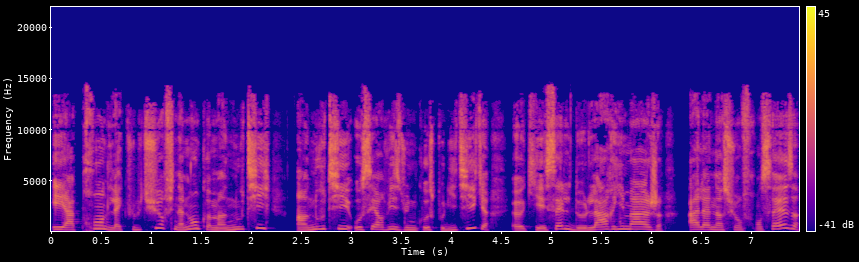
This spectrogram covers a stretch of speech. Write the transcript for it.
et à prendre la culture finalement comme un outil, un outil au service d'une cause politique euh, qui est celle de l'arrimage à la nation française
